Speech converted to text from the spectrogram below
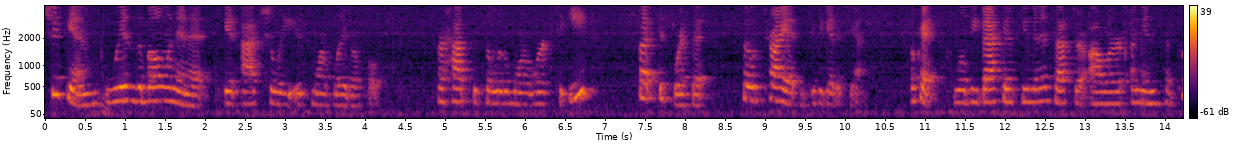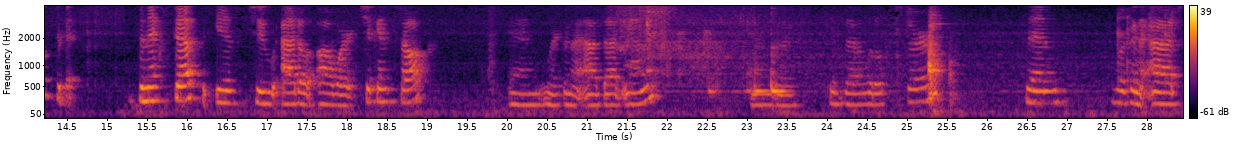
chicken with the bone in it, it actually is more flavorful. Perhaps it's a little more work to eat, but it's worth it. So try it if you get a chance. Okay, we'll be back in a few minutes after our onions have cooked a bit. The next step is to add our chicken stock. And we're gonna add that in. That a little stir. Then we're gonna add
